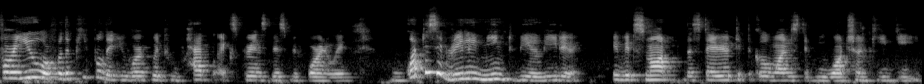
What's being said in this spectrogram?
for you or for the people that you work with who have experienced this before in a way, what does it really mean to be a leader if it's not the stereotypical ones that we watch on TV?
